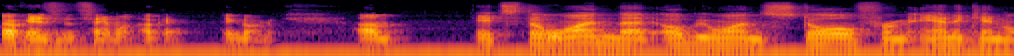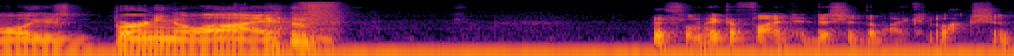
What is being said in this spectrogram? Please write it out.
Okay, is it the same one? Okay, ignore me. Um, It's the one that Obi Wan stole from Anakin while he was burning alive. this will make a fine addition to my collection.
